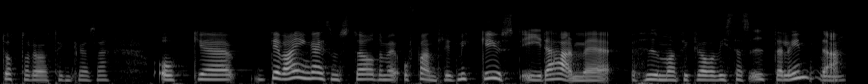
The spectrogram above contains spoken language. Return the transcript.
dotter då, tänker jag säga. Och eh, det var en grej som störde mig ofantligt mycket just i det här med hur man fick lov att vistas ute eller inte. Mm,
